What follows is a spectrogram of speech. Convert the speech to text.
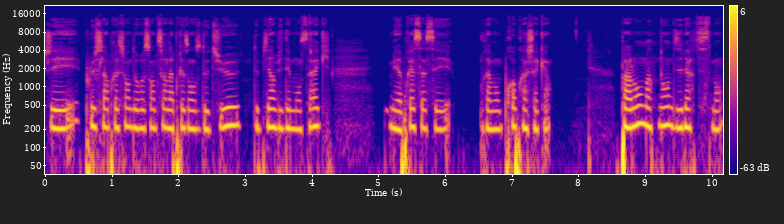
j'ai plus l'impression de ressentir la présence de Dieu, de bien vider mon sac, mais après ça c'est vraiment propre à chacun. Parlons maintenant divertissement.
